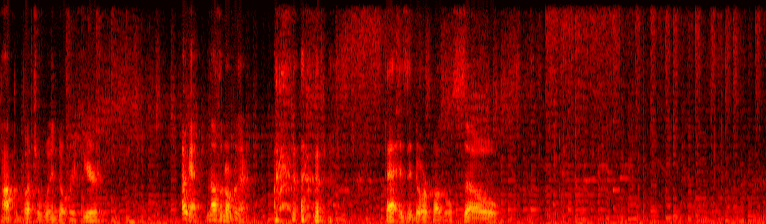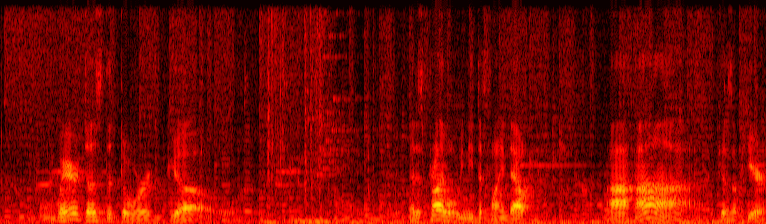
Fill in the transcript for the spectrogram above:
hop a bunch of wind over here. Okay, nothing over there. that is a door puzzle. So, where does the door go? That is probably what we need to find out. Aha! It goes up here.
